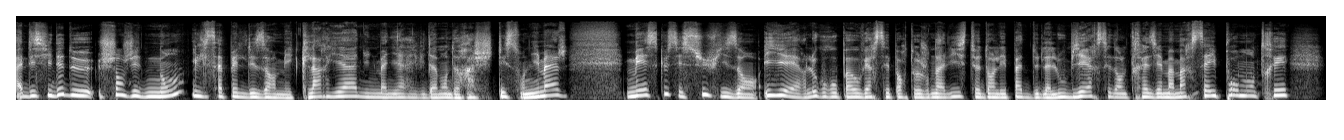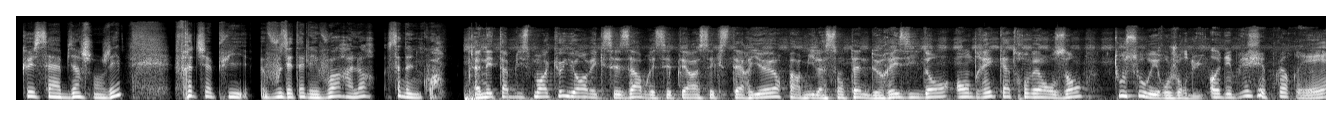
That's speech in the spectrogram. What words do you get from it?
a décidé de changer de nom. Il s'appelle désormais Clariane, une manière évidemment de racheter son image. Mais est-ce que c'est suffisant? Hier, le groupe a ouvert ses portes aux journalistes dans les pattes de la Loubière, c'est dans le 13e à Marseille, pour montrer que ça a bien changé. Fred Chapuis, vous êtes allé voir, alors ça donne quoi? Un établissement accueillant avec ses arbres et ses terrasses extérieures. Parmi la centaine de résidents, André, 91 ans, tout sourire aujourd'hui. Au début, j'ai pleuré,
